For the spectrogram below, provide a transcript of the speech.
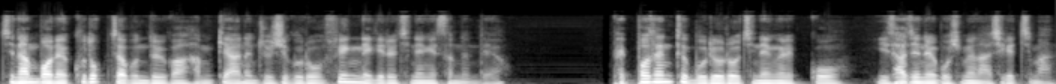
지난번에 구독자분들과 함께하는 주식으로 수익 내기를 진행했었는데요. 100% 무료로 진행을 했고 이 사진을 보시면 아시겠지만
